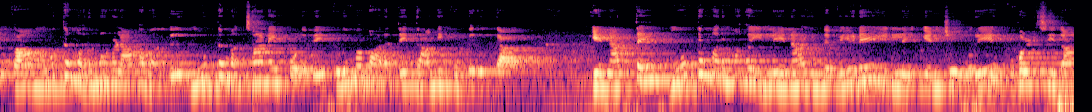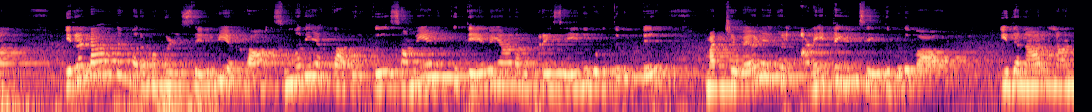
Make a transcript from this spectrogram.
அக்கா மூத்த மருமகளாக வந்து மூத்த மச்சானைப் போலவே குடும்ப பாரத்தை தாங்கிக் கொண்டிருந்தார். என் அத்தை மூத்த மருமக இல்லைனா இந்த வீடே இல்லை என்று ஒரே புகழ்ச்சிதான். இரண்டாவது மருமகள் செல்வி அக்கா சுமதி அக்காவிற்கு சமையலுக்கு தேவையானவற்றை செய்து கொடுத்துவிட்டு மற்ற வேலைகள் அனைத்தையும் செய்து விடுவார். இதனால் நான்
